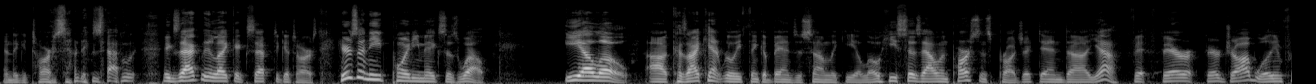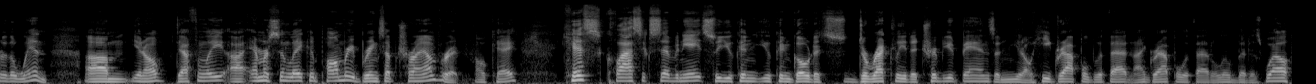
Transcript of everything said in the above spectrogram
and the guitars sound exactly, exactly like Accept guitars. Here's a neat point he makes as well. ELO, because uh, I can't really think of bands who sound like ELO. He says Alan Parsons Project, and uh, yeah, f- fair fair job, William, for the win. Um, you know, definitely. Uh, Emerson Lake and Palmer brings up Triumvirat. Okay, Kiss Classic '78, so you can you can go to directly to tribute bands, and you know he grappled with that, and I grapple with that a little bit as well.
